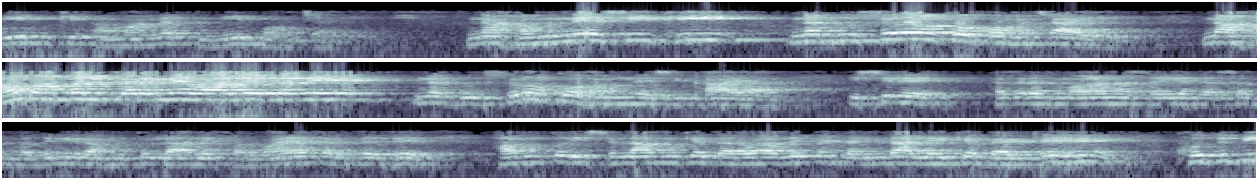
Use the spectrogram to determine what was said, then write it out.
دین کی امانت نہیں پہنچائی نہ ہم نے سیکھی نہ دوسروں کو پہنچائی نہ ہم عمل کرنے والے بنے نہ دوسروں کو ہم نے سکھایا اسی لیے حضرت مولانا سید اسد مدنی رحمۃ اللہ علیہ فرمایا کرتے تھے، ہم تو اسلام کے دروازے پہ ڈنڈا لے کے بیٹھے ہیں، خود بھی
